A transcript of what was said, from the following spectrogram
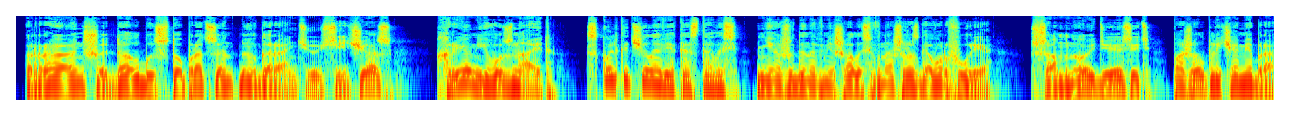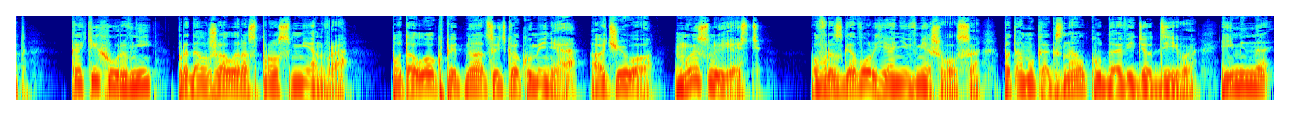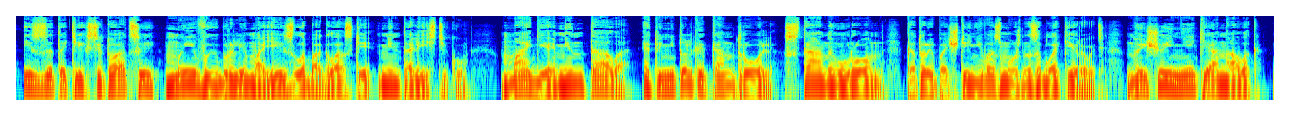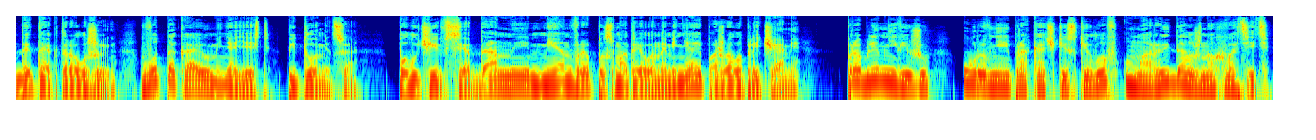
«Раньше дал бы стопроцентную гарантию. Сейчас хрен его знает». «Сколько человек осталось?» Неожиданно вмешалась в наш разговор Фурия. «Со мной десять», — пожал плечами брат. «Каких уровней?» — продолжал расспрос Менвра. «Потолок пятнадцать, как у меня. А чего? Мысли есть?» В разговор я не вмешивался, потому как знал, куда ведет Дива. Именно из-за таких ситуаций мы и выбрали моей злобоглазке менталистику — Магия ментала — это не только контроль, стан и урон, который почти невозможно заблокировать, но еще и некий аналог детектора лжи. Вот такая у меня есть питомица. Получив все данные, Менвра посмотрела на меня и пожала плечами. «Проблем не вижу. Уровней прокачки скиллов у Мары должно хватить».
